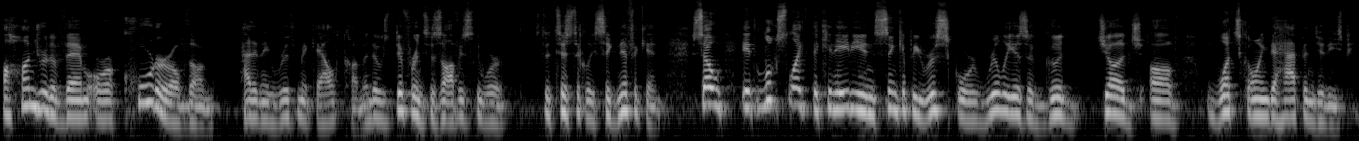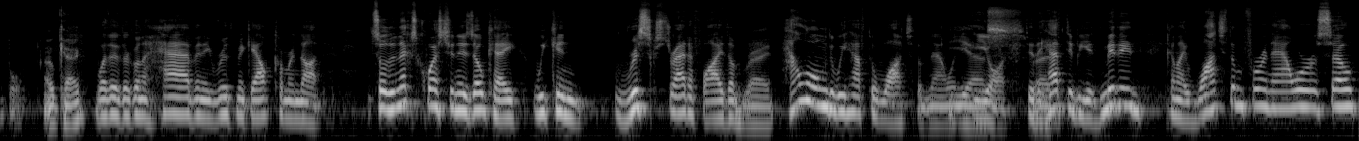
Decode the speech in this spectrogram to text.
100 of them, or a quarter of them, had an arrhythmic outcome. And those differences obviously were statistically significant. So it looks like the Canadian syncope risk score really is a good judge of what's going to happen to these people, Okay. whether they're going to have an arrhythmic outcome or not. So the next question is okay, we can risk stratify them. Right. How long do we have to watch them now in the ER? Yes, Do they have to be admitted? Can I watch them for an hour or so?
